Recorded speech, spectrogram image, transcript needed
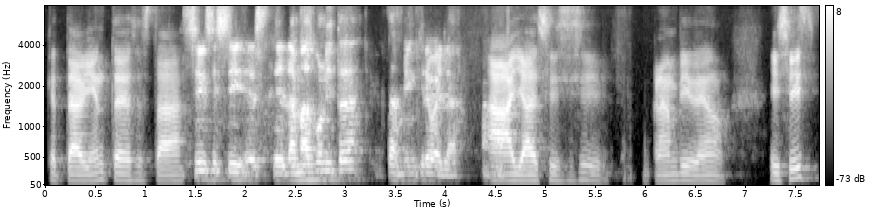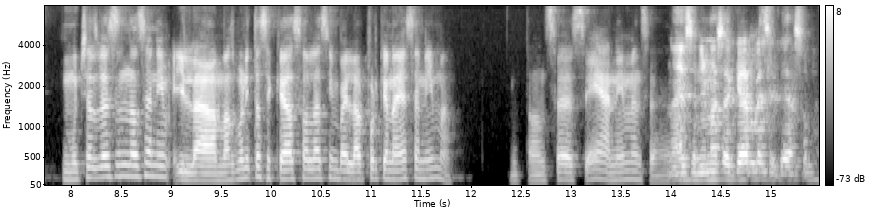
que te avientes, está... Sí, sí, sí, este, la más bonita también quiere bailar. Ajá. Ah, ya, sí, sí, sí, gran video. Y sí, muchas veces no se anima, y la más bonita se queda sola sin bailar porque nadie se anima. Entonces, sí, anímense. Nadie se anima a sacarle, se queda sola.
